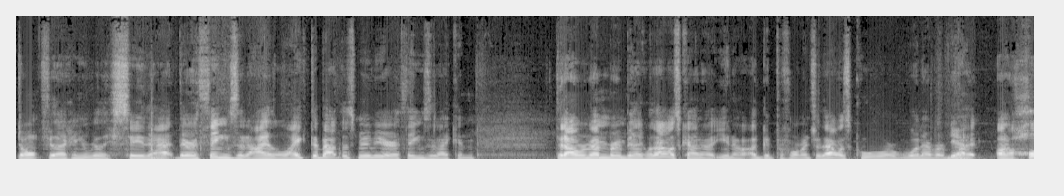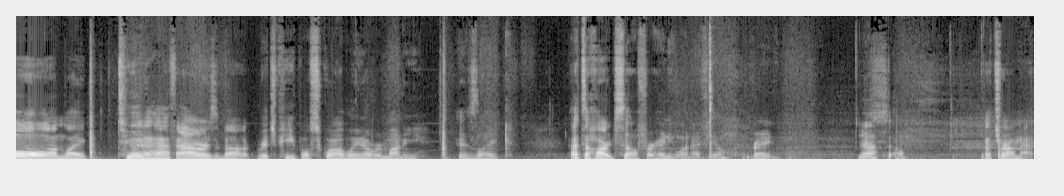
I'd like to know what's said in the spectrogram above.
don't feel like I can really say that. There are things that I liked about this movie, or things that I can that I'll remember and be like, well, that was kind of you know a good performance, or that was cool, or whatever. Yeah. But on a whole, I'm like two and a half hours about rich people squabbling over money is like that's a hard sell for anyone. I feel Right. Yeah. so. That's where I'm at.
